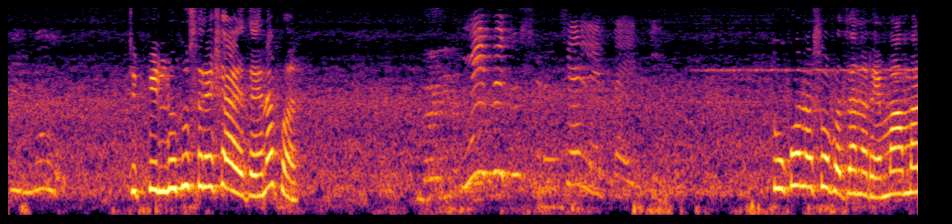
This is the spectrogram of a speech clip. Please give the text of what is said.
पिल्लू. ते पिल्लू दुसऱ्या शाळेत आहे ना पण ती. कोणासोबत जाणार आहे मामा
